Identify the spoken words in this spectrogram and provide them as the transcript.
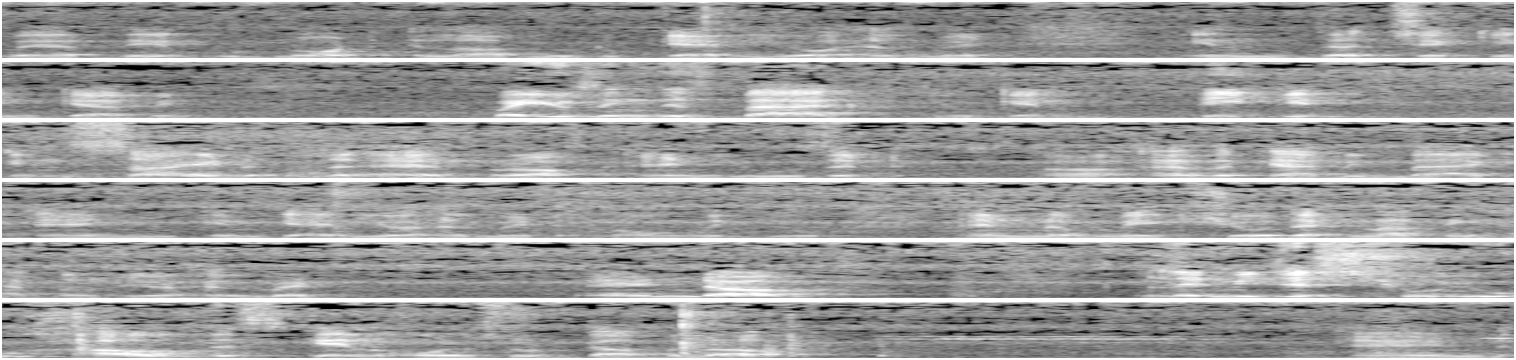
where they would not allow you to carry your helmet in the check-in cabin by using this bag, you can take it inside the aircraft and use it uh, as a cabin bag and you can carry your helmet along with you and uh, make sure that nothing happens to your helmet. And uh, let me just show you how this can also double up. And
